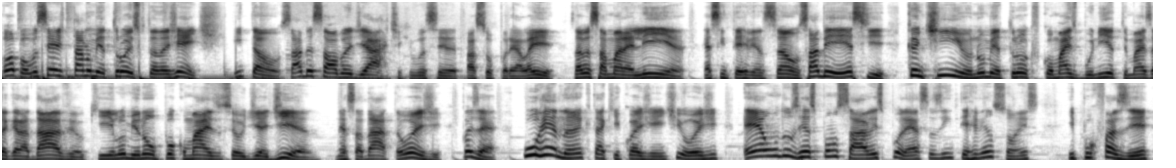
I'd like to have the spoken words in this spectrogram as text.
Opa, você está no metrô escutando a gente? Então, sabe essa obra de arte que você passou por ela aí? Sabe essa amarelinha, essa intervenção? Sabe esse cantinho no metrô que ficou mais bonito e mais agradável, que iluminou um pouco mais o seu dia a dia nessa data hoje? Pois é, o Renan, que está aqui com a gente hoje, é um dos responsáveis por essas intervenções e por fazer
